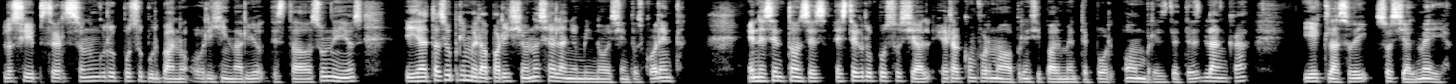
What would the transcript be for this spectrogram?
Los hipsters son un grupo suburbano originario de Estados Unidos y data su primera aparición hacia el año 1940. En ese entonces, este grupo social era conformado principalmente por hombres de tez blanca y de clase social media.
